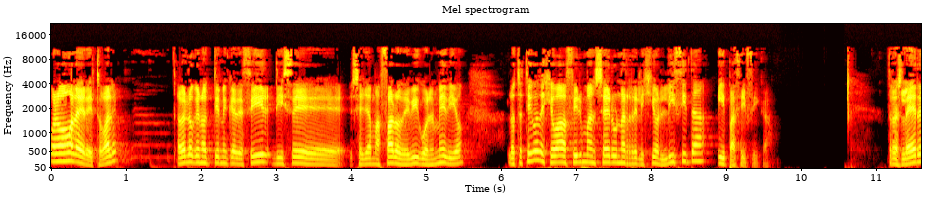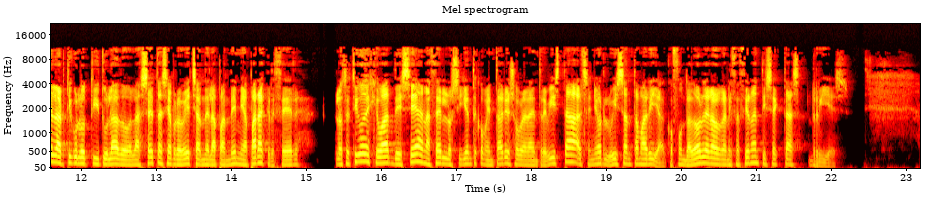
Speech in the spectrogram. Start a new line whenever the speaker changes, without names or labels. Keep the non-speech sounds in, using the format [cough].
Bueno, vamos a leer esto, ¿vale? A ver lo que nos tiene que decir. Dice, se llama Faro de Vigo el medio. Los testigos de Jehová afirman ser una religión lícita y pacífica. Tras leer el artículo titulado Las setas se aprovechan de la pandemia para crecer, los testigos de Jehová desean hacer los siguientes comentarios sobre la entrevista al señor Luis Santamaría, cofundador de la organización antisectas RIES.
